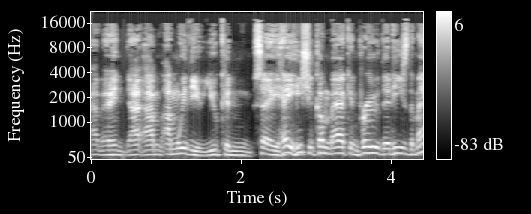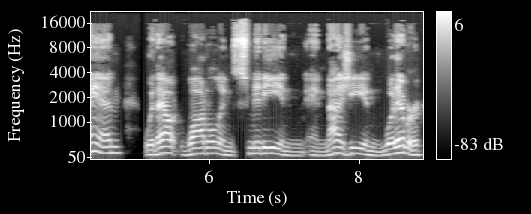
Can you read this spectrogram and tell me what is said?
I mean, I, I'm, I'm with you. You can say, hey, he should come back and prove that he's the man without Waddle and Smitty and and Najee and whatever.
